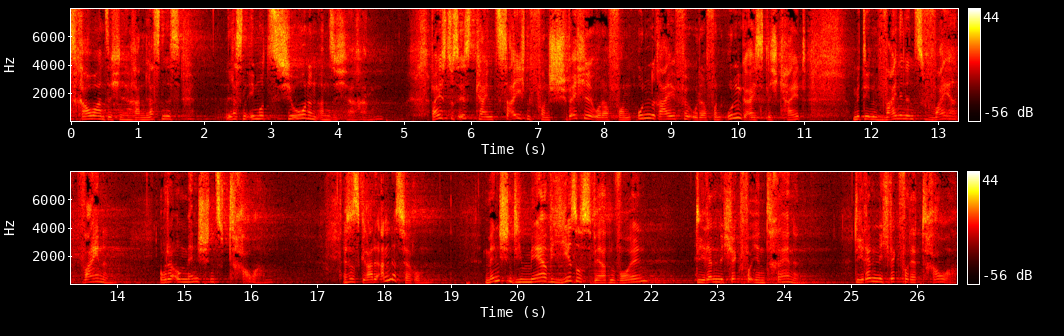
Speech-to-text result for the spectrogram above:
Trauer an sich heran, lassen, es, lassen Emotionen an sich heran. Weißt du, es ist kein Zeichen von Schwäche oder von Unreife oder von Ungeistlichkeit, mit den Weinenden zu weinen oder um Menschen zu trauern. Es ist gerade andersherum. Menschen, die mehr wie Jesus werden wollen, die rennen nicht weg vor ihren Tränen. Die rennen nicht weg vor der Trauer.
